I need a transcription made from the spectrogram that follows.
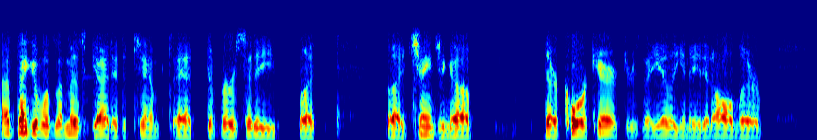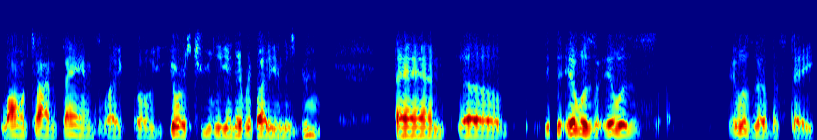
I think it was a misguided attempt at diversity, but like changing up their core characters, they alienated all their longtime fans, like oh, yours truly and everybody in this group. And uh, it, it was it was it was a mistake.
